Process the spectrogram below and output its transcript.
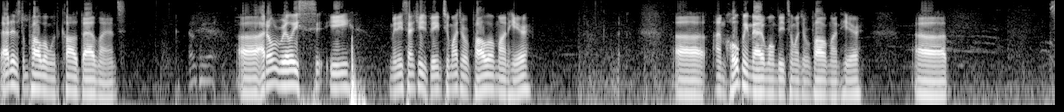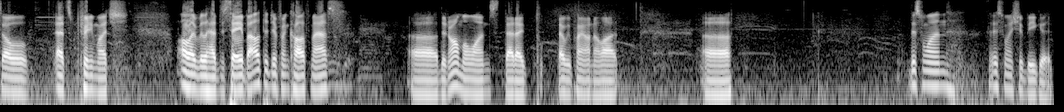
That is the problem with Koth Badlands. Uh, I don't really see mini sentries being too much of a problem on here. Uh, I'm hoping that it won't be too much of a problem on here. Uh, so that's pretty much all I really have to say about the different Koth maps. Uh, the normal ones that I that we play on a lot. Uh, this one, this one should be good.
